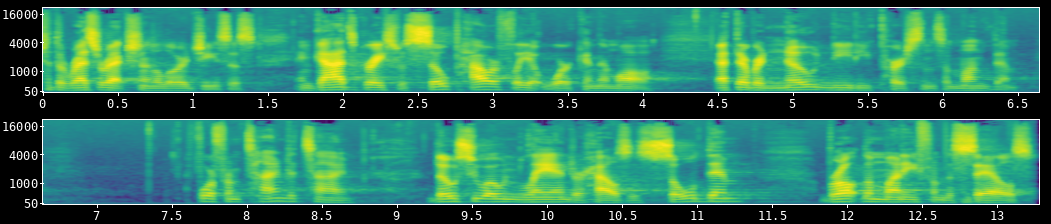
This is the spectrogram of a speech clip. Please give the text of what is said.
to the resurrection of the Lord Jesus. And God's grace was so powerfully at work in them all that there were no needy persons among them. For from time to time, those who owned land or houses sold them brought the money from the sales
